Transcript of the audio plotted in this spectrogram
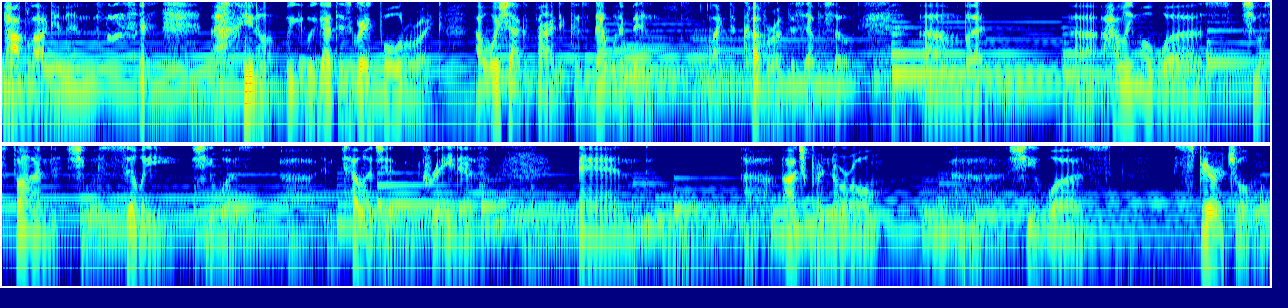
pop locking and, you know, we, we got this great Polaroid. I wish I could find it because that would have been like the cover of this episode. Um, but uh, Halima was, she was fun, she was silly, she was uh, intelligent and creative and uh, entrepreneurial. Uh, she was spiritual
